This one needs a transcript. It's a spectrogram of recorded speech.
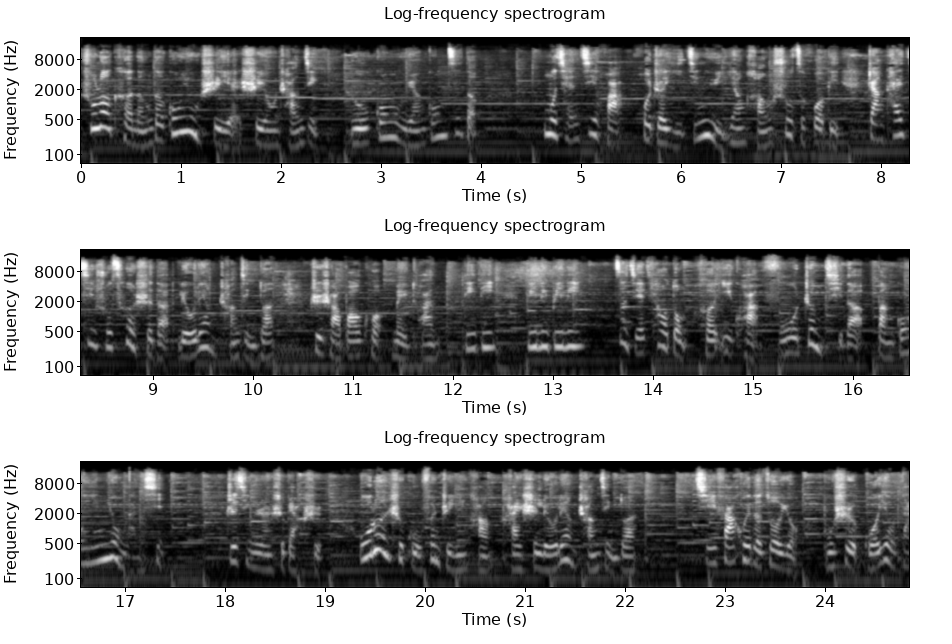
除了可能的公用事业使用场景，如公务员工资等，目前计划或者已经与央行数字货币展开技术测试的流量场景端，至少包括美团、滴滴、哔哩哔哩。字节跳动和一款服务政企的办公应用蓝信，知情人士表示，无论是股份制银行还是流量场景端，其发挥的作用不是国有大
